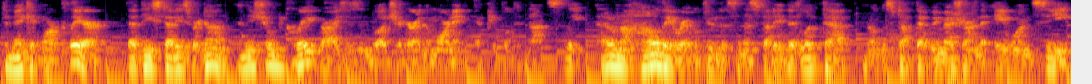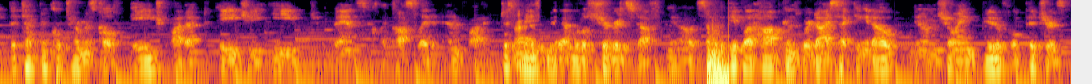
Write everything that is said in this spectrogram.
to make it more clear, that these studies were done and they showed great rises in blood sugar in the morning and people did not sleep. I don't know how they were able to do this in the study. They looked at, you know, the stuff that we measure on the A1C. The technical term is called age product, AGE, advanced glycosylated end product. Just right. basically that little sugared stuff. You know, some of the people at Hopkins were dissecting it out, you know, and showing beautiful pictures.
